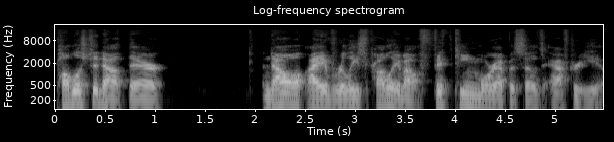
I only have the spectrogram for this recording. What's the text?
published it out there. Now I have released probably about 15 more episodes after you.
